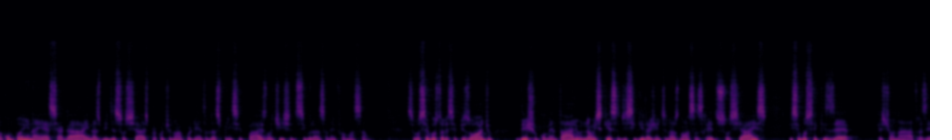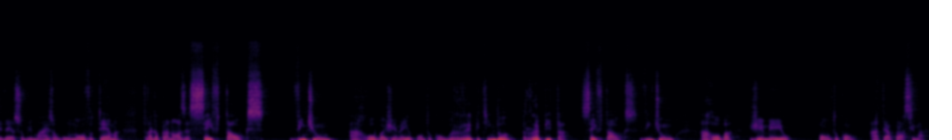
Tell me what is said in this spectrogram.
Acompanhe na ESH e nas mídias sociais para continuar por dentro das principais notícias de segurança da informação. Se você gostou desse episódio, deixe um comentário, não esqueça de seguir a gente nas nossas redes sociais e se você quiser questionar, trazer ideias sobre mais algum novo tema, traga para nós é safetalks21 arroba gmail.com. Repetindo, repita, safetalks21 arroba gmail.com. Até a próxima!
